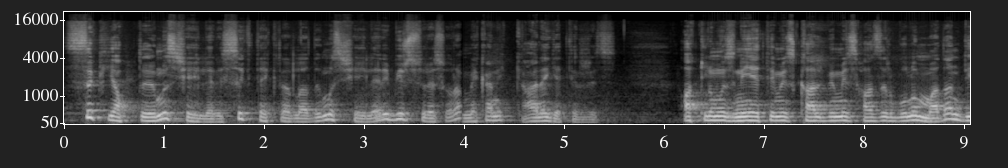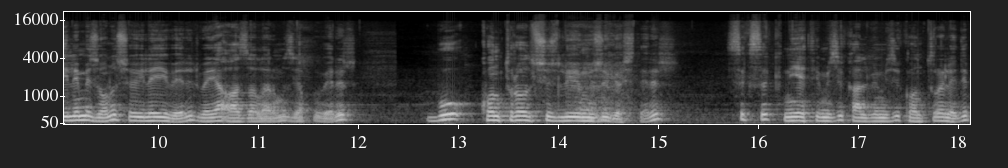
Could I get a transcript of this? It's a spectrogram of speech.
Sık yaptığımız şeyleri, sık tekrarladığımız şeyleri bir süre sonra mekanik hale getiririz. Aklımız, niyetimiz, kalbimiz hazır bulunmadan dilimiz onu söyleyiverir veya azalarımız yapıverir. Bu kontrolsüzlüğümüzü gösterir. Sık sık niyetimizi, kalbimizi kontrol edip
